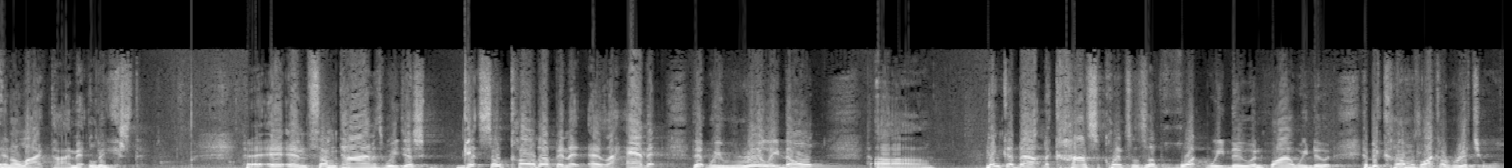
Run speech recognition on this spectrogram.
in a lifetime at least. And sometimes we just get so caught up in it as a habit that we really don't uh, think about the consequences of what we do and why we do it. It becomes like a ritual.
